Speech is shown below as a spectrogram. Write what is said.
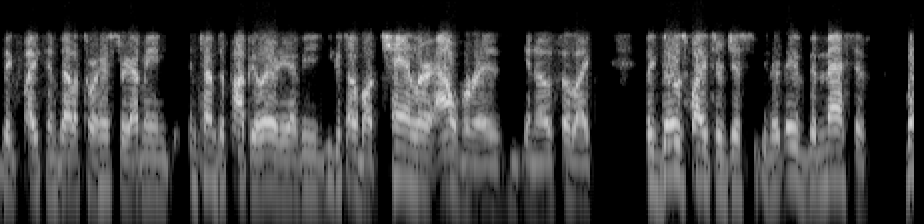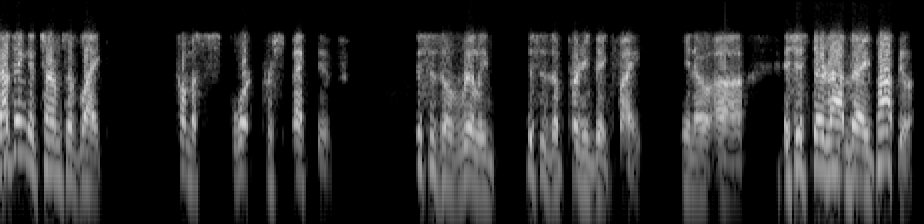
big fights in Bellator history. I mean, in terms of popularity, I mean, you could talk about Chandler Alvarez. You know, so like, like those fights are just you know they've been massive. But I think in terms of like from a sport perspective, this is a really this is a pretty big fight. You know, uh, it's just they're not very popular.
